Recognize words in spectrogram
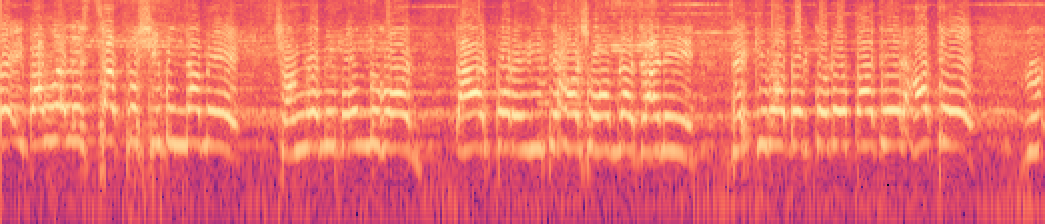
ওই বাংলাদেশ ছাত্র শিবির নামে সংগ্রামী বন্ধুগণ তারপরের ইতিহাসও আমরা জানি যে কীভাবে করে তাদের হাতে র-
